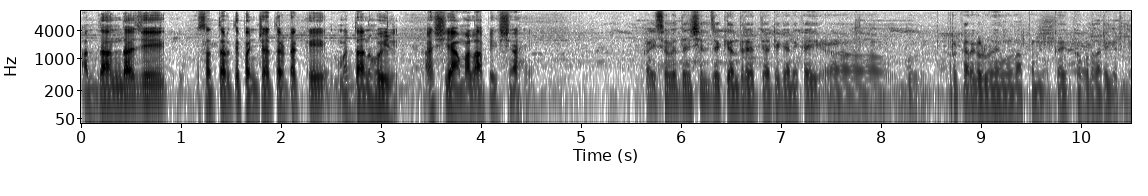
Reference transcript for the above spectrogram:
अंदा अंदाजे सत्तर ते पंच्याहत्तर टक्के मतदान होईल अशी आम्हाला अपेक्षा आहे. काही संवेदनशील जे केंद्र आहेत त्या ठिकाणी काही प्रकार घडू नये म्हणून आपण काही खबरदारी घेतली?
